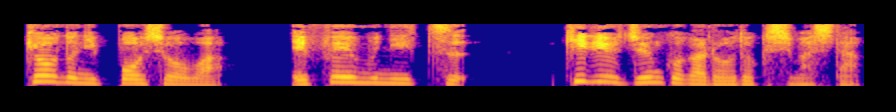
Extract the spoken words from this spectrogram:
今日の日報賞は FM ニーツ、桐生純子が朗読しました。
